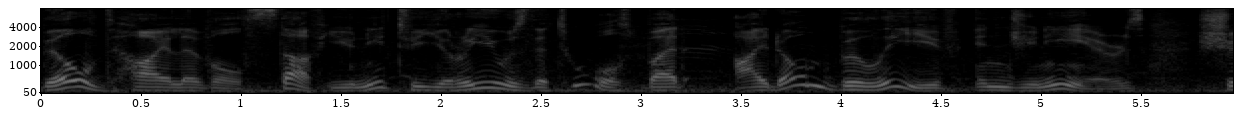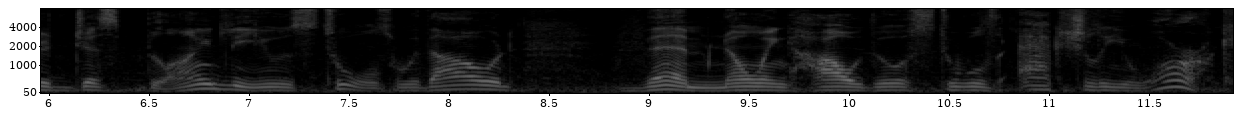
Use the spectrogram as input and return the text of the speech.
build high level stuff. You need to reuse the tools, but I don't believe engineers should just blindly use tools without them knowing how those tools actually work.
